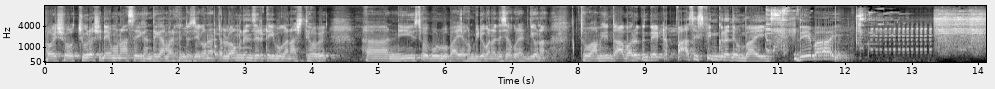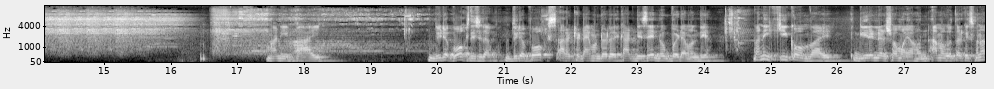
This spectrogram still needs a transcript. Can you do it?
ছয়শো চুরাশি ডায়মন্ড আছে এখান থেকে আমার, কিন্তু যে কোনো একটা লং রেঞ্জের একটা ইবো গান আসতে হবে। নিউজ ওই বলব, ভাই, এখন ভিডিও বানাতেছে এখন দিও না। তো আমি কিন্তু আবারও কিন্তু একটা পাস স্পিন করে দেবো, ভাই, দে ভাই। মানে ভাই, দুইটা বক্স দিছে, দেখো, দুইটা বক্স আর একটা ডায়মন্ড রয়েলের কার্ড দিছে, নব্বই ডায়মন্ড দিয়ে। মানে কি কম, ভাই গিরেন্ডার সময় এখন, আমাকে তো আর কিছু না।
